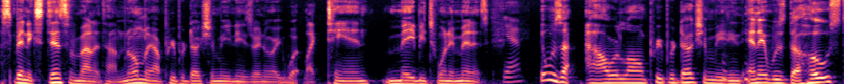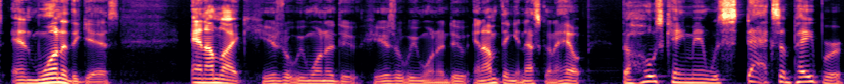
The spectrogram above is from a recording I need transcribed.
I spend extensive amount of time. Normally our pre-production meetings are anywhere, what, like 10, maybe 20 minutes. Yeah. It was an hour-long pre-production meeting. and it was the host and one of the guests. And I'm like, here's what we want to do. Here's what we want to do. And I'm thinking that's going to help. The host came in with stacks of paper,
